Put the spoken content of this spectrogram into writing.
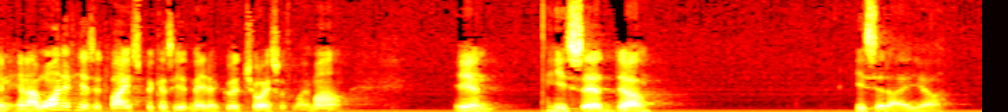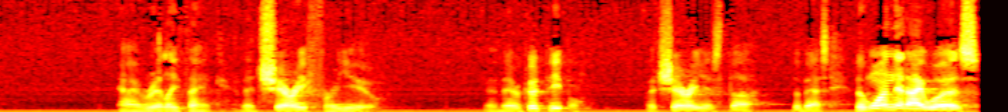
and, and I wanted his advice because he had made a good choice with my mom. And he said, uh, he said, I, uh, I really think that Sherry for you, they're good people, but Sherry is the, the best. The one that I was,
